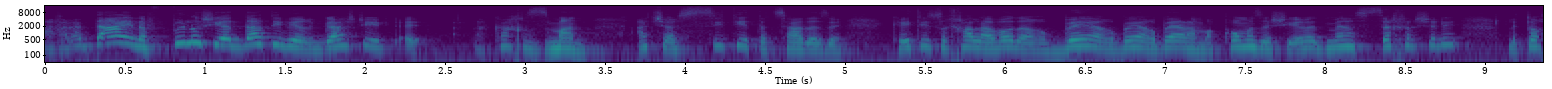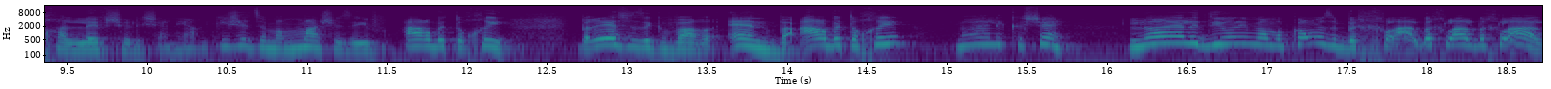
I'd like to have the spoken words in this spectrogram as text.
אבל עדיין, אפילו שידעתי והרגשתי לקח זמן עד שעשיתי את הצעד הזה, כי הייתי צריכה לעבוד הרבה הרבה הרבה על המקום הזה שירד מהשכל שלי לתוך הלב שלי, שאני ארגיש את זה ממש, שזה יבער בתוכי. ברגע שזה כבר אין, בער בתוכי, לא היה לי קשה. לא היה לי דיון עם המקום הזה בכלל, בכלל, בכלל.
